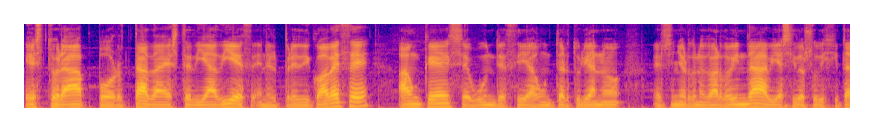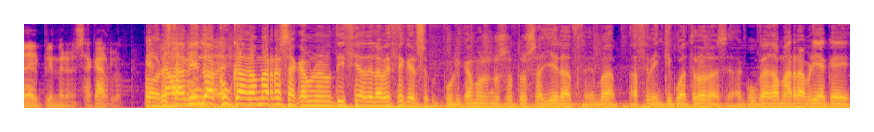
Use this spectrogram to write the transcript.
Esto era portada este día 10 en el periódico ABC, aunque, según decía un tertuliano, el señor don Eduardo Inda había sido su digital el primero en sacarlo. Lo está viendo a Cuca Gamarra sacar una noticia de la ABC que publicamos nosotros ayer, hace, hace 24 horas. A Cuca Gamarra habría que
